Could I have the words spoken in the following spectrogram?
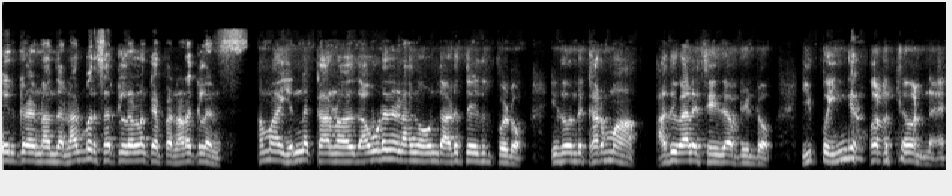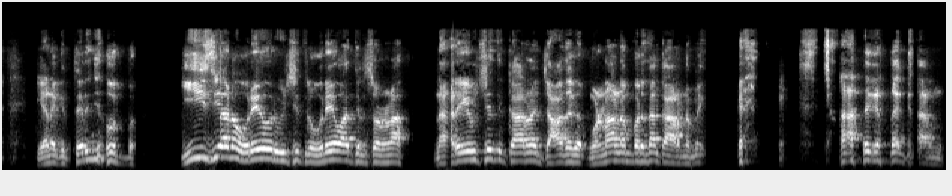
இருக்கிற நான் அந்த நண்பர் சர்க்கிள் எல்லாம் கேட்பேன் நடக்கலன்னு. ஆமா என்ன காரணம்? அது உடனே நாங்க வந்து அடுத்த இதுக்கு போயிடுவோம். இது வந்து கர்மா அது வேலை செய்யுது அப்படின்றோம். இப்ப இங்க வளர்த்த உடனே எனக்கு தெரிஞ்ச ஒரு ஈஸியான ஒரே ஒரு விஷயத்துல ஒரே வார்த்தையில் சொல்லணும்னா நிறைய விஷயத்துக்கு காரணம் ஜாதகர். ஒன்னா நம்பர் தான் காரணமே. ஜாதகர் தான் காரணம்.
